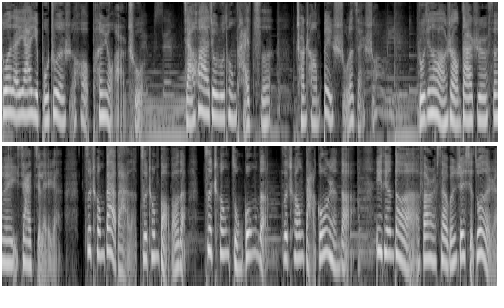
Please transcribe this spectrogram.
多在压抑不住的时候喷涌而出，假话就如同台词，常常背熟了再说。如今的网上大致分为以下几类人：自称爸爸的，自称宝宝的，自称总工的，自称打工人的，一天到晚凡尔赛文学写作的人，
